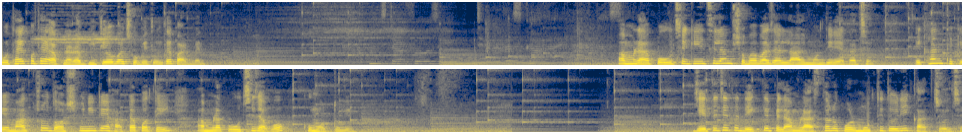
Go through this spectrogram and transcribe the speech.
কোথায় কোথায় আপনারা ভিডিও বা ছবি তুলতে পারবেন। আমরা পৌঁছে গিয়েছিলাম শোভাবাজার লাল মন্দিরের কাছে। এখান থেকে মাত্র দশ মিনিটের হাঁটা পথেই আমরা পৌঁছে যাব কুমোরটুলি। যেতে যেতে দেখতে পেলাম রাস্তার ওপর মূর্তি তৈরির কাজ চলছে।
